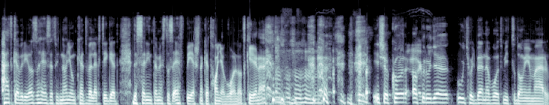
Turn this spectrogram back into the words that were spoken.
hát Keveri, az a helyzet, hogy nagyon kedvelek téged, de szerintem ezt az FPS FPS neket hanyagolnod kéne. és akkor, akkor ugye úgy, hogy benne volt, mit tudom én már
